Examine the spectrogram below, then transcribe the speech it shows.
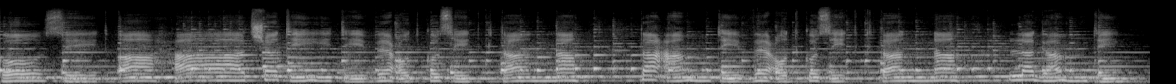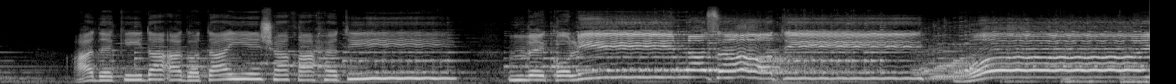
כוסית אחת שתיתי ועוד כוסית קטנה. טעמתי ועוד כוסית קטנה לגמתי. עד כי דאגותיי שכחתי וקולי נשאתי אוי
